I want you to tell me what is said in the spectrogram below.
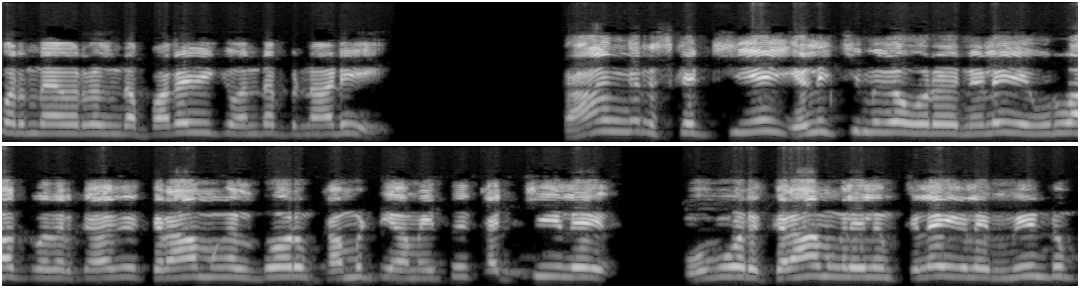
பெருந்தவர்கள் இந்த பதவிக்கு வந்த பின்னாடி காங்கிரஸ் கட்சியை எழுச்சி மிக ஒரு நிலையை உருவாக்குவதற்காக கிராமங்கள் தோறும் கமிட்டி அமைத்து கட்சியிலே ஒவ்வொரு கிராமங்களிலும் கிளைகளை மீண்டும்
